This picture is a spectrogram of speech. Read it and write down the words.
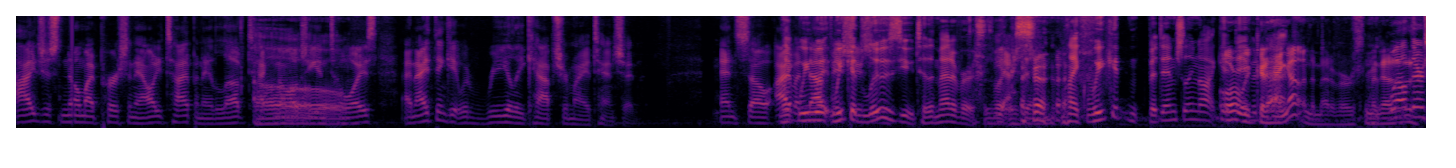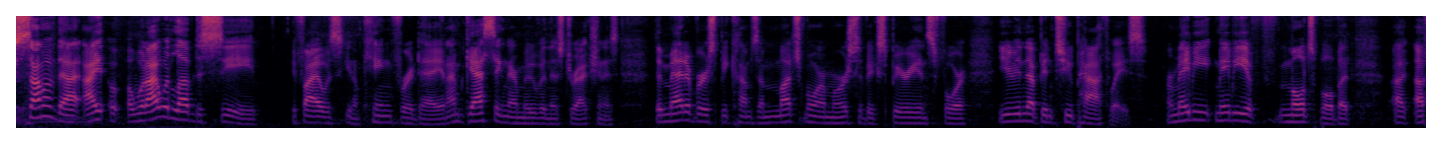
I just know my personality type and I love technology and Oh. toys, and I think it would really capture my attention. And so I Like have we would, we could lose you to the metaverse, is what Yes. you're saying. like we could potentially not get. Or we David could hang out in the metaverse. I mean, Well, there's some of that. I uh, what I would love to see if I was you know king for a day, and I'm guessing they're moving this direction is the metaverse becomes a much more immersive experience for you. End up in two pathways, or maybe maybe if multiple, but a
